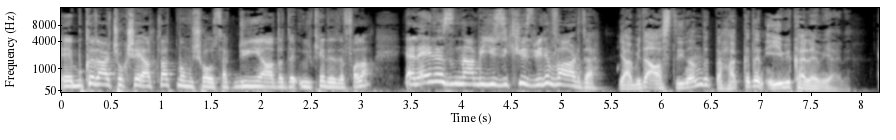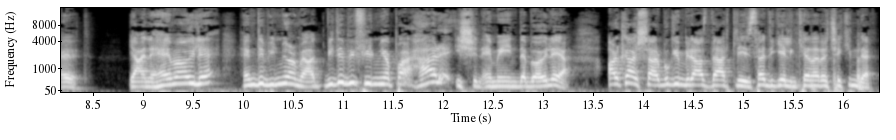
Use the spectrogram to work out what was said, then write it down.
e, bu kadar çok şey atlatmamış olsak dünyada da ülkede de falan. Yani en azından bir 100-200 bini vardı. Ya bir de Aslı inandık da hakikaten iyi bir kalem yani. Evet. Yani hem öyle hem de bilmiyorum ya bir de bir film yapar her işin emeğinde böyle ya. Arkadaşlar bugün biraz dertliyiz hadi gelin kenara çekin de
